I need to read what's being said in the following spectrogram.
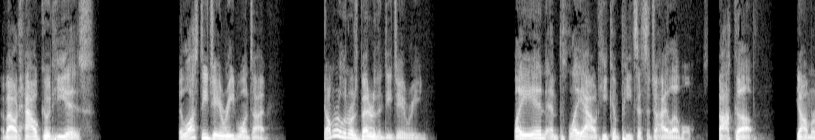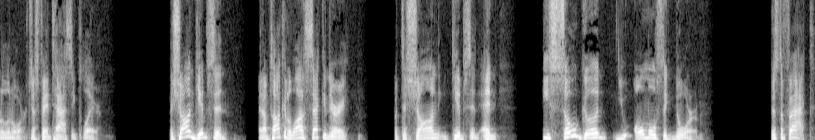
about how good he is. They lost DJ Reed one time. Deommodore Lenoir is better than DJ Reed. Play in and play out, he competes at such a high level. Stock up, Deommodore Lenoir. Just fantastic player. Tashaun Gipson, and I'm talking a lot of secondary, but Tashaun Gipson. And he's so good, you almost ignore him. Just a fact.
